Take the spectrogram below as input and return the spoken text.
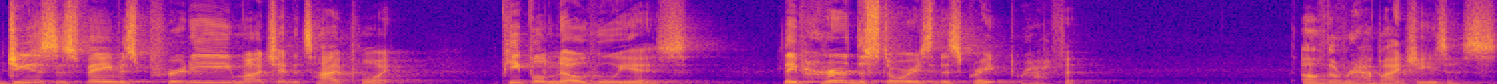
Jesus' fame is pretty much at its high point. People know who he is. They've heard the stories of this great prophet, of the rabbi Jesus.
